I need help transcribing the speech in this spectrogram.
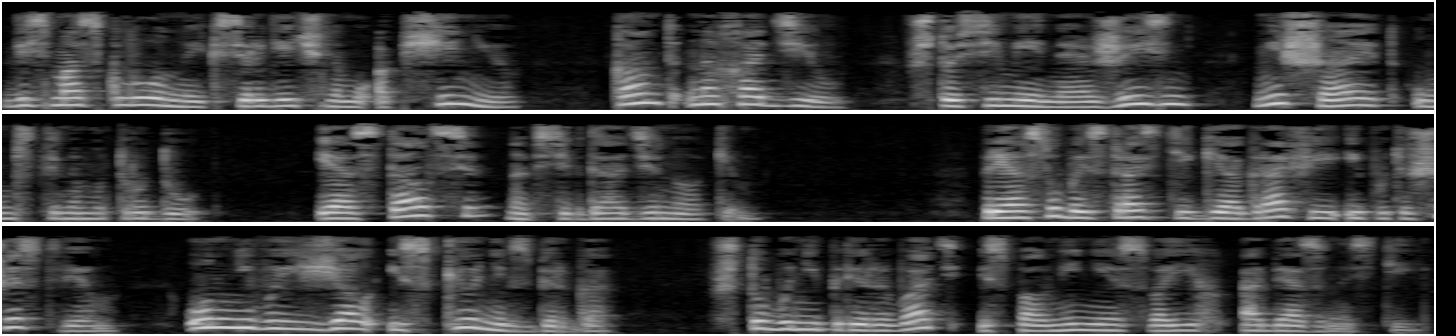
Весьма склонный к сердечному общению, Кант находил, что семейная жизнь мешает умственному труду, и остался навсегда одиноким. При особой страсти географии и путешествиям он не выезжал из Кёнигсберга, чтобы не прерывать исполнение своих обязанностей.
